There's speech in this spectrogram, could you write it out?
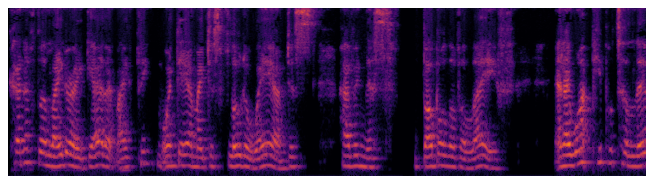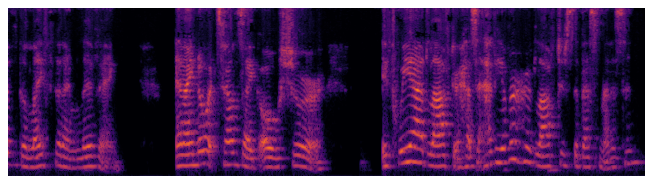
kind of the lighter I get. I think one day I might just float away. I'm just having this bubble of a life. And I want people to live the life that I'm living. And I know it sounds like, oh, sure. If we add laughter, has it, have you ever heard laughter is the best medicine?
